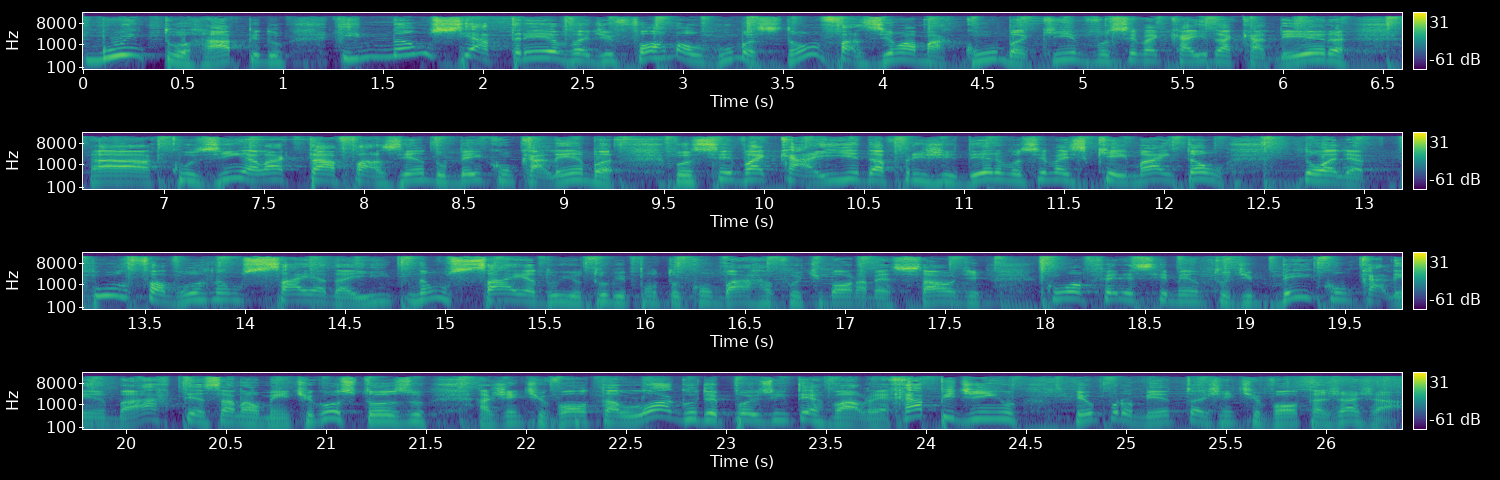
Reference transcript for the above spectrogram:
muito rápido, e não se atreva de forma alguma, senão fazer uma macumba aqui, você vai cair da cadeira, a cozinha lá que tá fazendo bacon calemba, você vai cair da frigideira, você vai se queimar. Então, olha, por favor, não saia daí, não saia do youtube.com barra futebol na Best Sound, com oferecimento de bacon calemba artesanalmente gostoso. A gente volta logo depois do intervalo. É rapidinho, eu prometo, a gente volta já já.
